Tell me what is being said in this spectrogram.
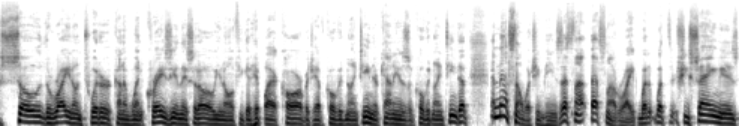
so the right on Twitter kind of went crazy and they said, oh, you know, if you get hit by a car but you have COVID 19, they're counting it as a COVID 19 death. And that's not what she means. That's not, that's not right. What, what she's saying is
